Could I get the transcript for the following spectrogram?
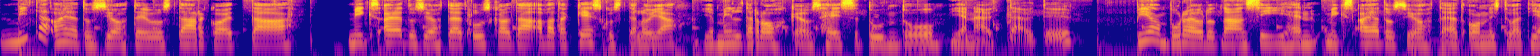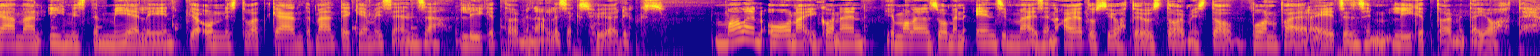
Mitä ajatusjohtajuus tarkoittaa? Miksi ajatusjohtajat uskaltaa avata keskusteluja ja miltä rohkeus heissä tuntuu ja näyttäytyy? Pian pureudutaan siihen, miksi ajatusjohtajat onnistuvat jäämään ihmisten mieliin ja onnistuvat kääntämään tekemisensä liiketoiminnalliseksi hyödyksi. Mä olen Oona Ikonen ja mä olen Suomen ensimmäisen ajatusjohtajuustoimisto Bonfire Agencyn liiketoimintajohtaja.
